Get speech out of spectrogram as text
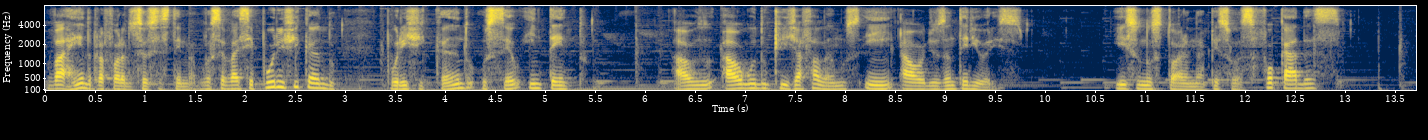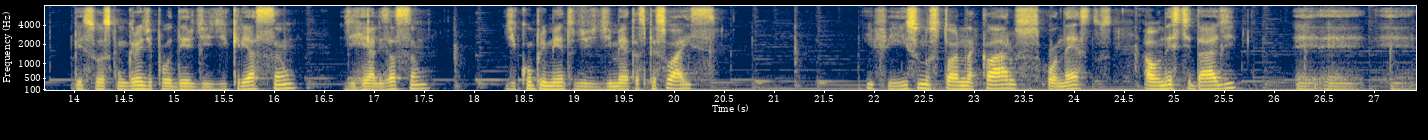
varrendo para fora do seu sistema, você vai se purificando, purificando o seu intento. Algo do que já falamos em áudios anteriores. Isso nos torna pessoas focadas, pessoas com grande poder de, de criação, de realização, de cumprimento de, de metas pessoais. Enfim, isso nos torna claros, honestos. A honestidade é, é, é,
